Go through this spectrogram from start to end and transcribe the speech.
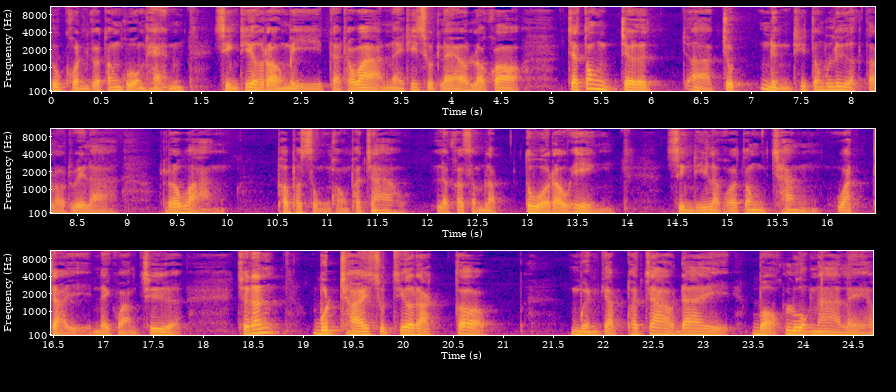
ทุกคนก็ต้องหวงแหนสิ่งที่เรามี แต่ถ้าว่าในที่สุดแล้วเราก็จะต้องเจอจุดหนึ่งที่ต้องเลือกตลอดเวลา ระหว่างพระประสงค์ของพระเจ้า แล้วก็สำหรับตัวเราเอง สิ่งนี้เราก็ต้องชั่งวัดใจในความเชื่อ ฉะนั้นบุตรชายสุดที่รักก็เหมือนกับพระเจ้าได้บอกล่วงหน้าแล้ว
